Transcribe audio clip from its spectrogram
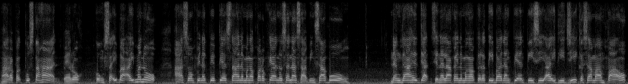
para pagpustahan pero kung sa iba ay manok, aso ang pinagpipiestahan ng mga parokyano sa nasabing sabong. Nang dahil dyan, sinalakay ng mga operatiba ng PNP-CIDG kasama ang PAOK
